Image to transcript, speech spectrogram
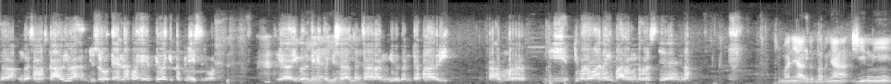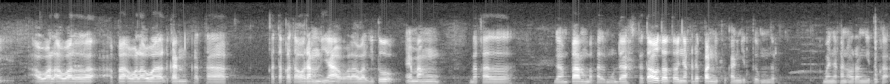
nggak nggak sama sekali lah justru enak lah happy lah kita punya istri mah ya ibaratnya Iya, kita iya, bisa iya. pacaran gitu kan tiap hari kamar di di mana mana bareng terus ya enak cuman ya dengarnya gini awal-awal apa awal-awal kan kata kata-kata orang nih ya awal-awal gitu emang bakal gampang bakal mudah. Gak tahu tau taunya ke depan gitu kan gitu menurut kebanyakan orang gitu kak.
